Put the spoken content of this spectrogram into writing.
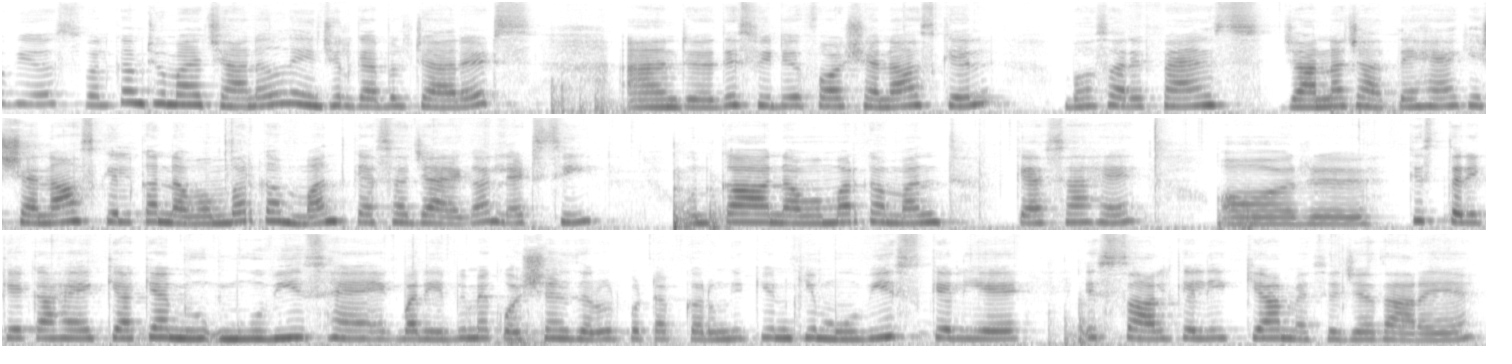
Hello viewers, welcome to my channel Angel Gable Tarets and uh, this video for शनाज गिल बहुत सारे फैंस जानना चाहते हैं कि शनाज स्किल का नवंबर का मंथ कैसा जाएगा. लेट्स सी उनका नवंबर का मंथ कैसा है और uh, किस तरीके का है क्या क्या मूवीज़ हैं. एक बार ये भी मैं क्वेश्चन ज़रूर पुटअप करूँगी कि उनकी मूवीज़ के लिए इस साल के लिए क्या मैसेजेस आ रहे हैं.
